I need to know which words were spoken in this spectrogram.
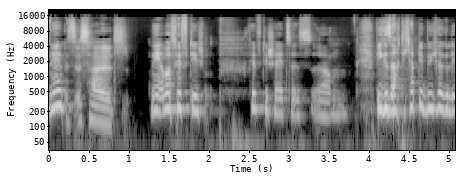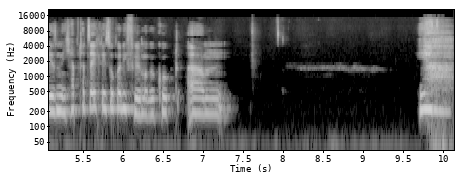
nee. es ist halt. Nee, aber Fifty, Fifty Shades ist, ähm, wie gesagt, ich habe die Bücher gelesen, ich habe tatsächlich sogar die Filme geguckt. Ähm, ja.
